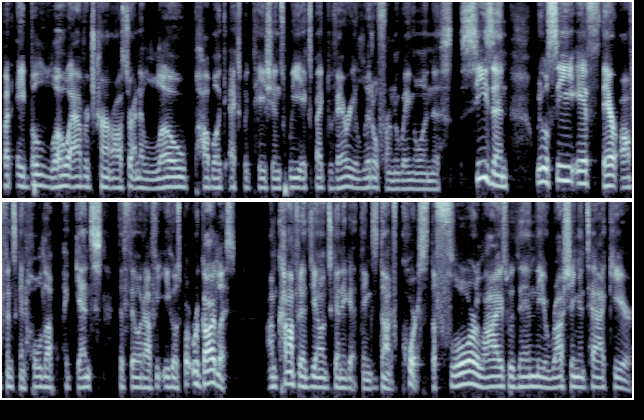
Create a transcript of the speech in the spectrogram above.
but a below average current roster and a low public expectations. We expect very little from New England this season. We will see if their offense can hold up against the Philadelphia Eagles. But regardless, I'm confident Jalen's going to get things done. Of course, the floor lies within the rushing attack here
